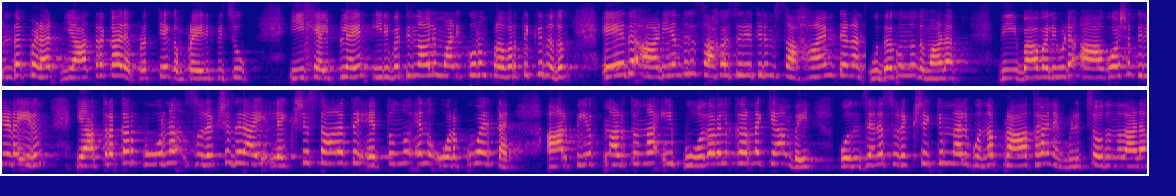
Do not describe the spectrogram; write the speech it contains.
ബന്ധപ്പെടാൻ യാത്രക്കാരെ പ്രത്യേകം പ്രേരിപ്പിച്ചു. ഈ ഹെൽപ്പ് ലൈൻ ഇരുപത്തിനാല് മണിക്കൂറും പ്രവർത്തിക്കുന്നതും ഏത് അടിയന്തര സാഹചര്യത്തിലും സഹായം തേടാൻ ഉതകുന്നതുമാണ്. ദീപാവലിയുടെ ആഘോഷത്തിനിടയിലും യാത്രക്കാർ പൂർണ സുരക്ഷിതരായി ലക്ഷ്യസ്ഥാനത്ത് എത്തുന്നു എന്ന് ഉറപ്പുവരുത്താൻ ആർ പി എഫ് നടത്തുന്ന ഈ ബോധവൽക്കരണ ക്യാമ്പയിൻ പൊതുജന സുരക്ഷയ്ക്കും നൽകുന്ന പ്രാധാന്യം വിളിച്ചോതുന്നതാണ്.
